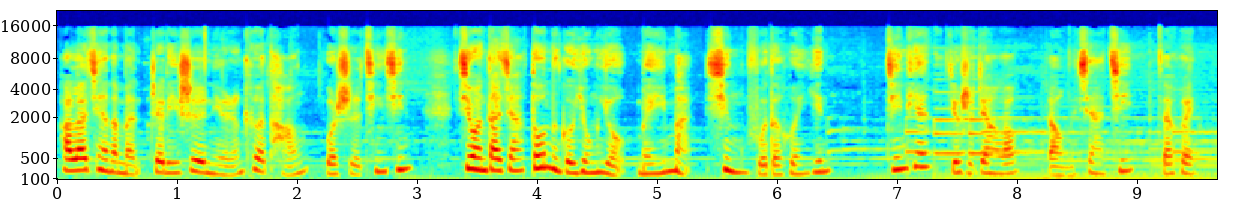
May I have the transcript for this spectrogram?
好了，亲爱的们，这里是女人课堂，我是清新，希望大家都能够拥有美满幸福的婚姻。今天就是这样喽，让我们下期再会。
